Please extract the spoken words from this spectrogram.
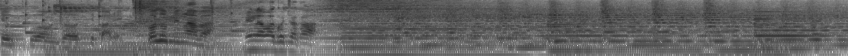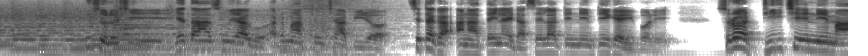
ချုပ်ကိုအောင်စောဖြစ်ပါတယ်။ကောသောမင်္ဂလာပါမင်္ဂလာပါကိုကျော်ခ။ခုဆိုလို့ရှိရင်ရတအစိုးရကိုအထမဖြုတ်ချပြီးတော့စစ်တပ်ကအာဏာသိမ်းလိုက်တာဆယ်လတင်းတင်းပြည့်ခဲ့ပြီပေါ့လေ။ဆိုတော့ဒီအခြေအနေမှာ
